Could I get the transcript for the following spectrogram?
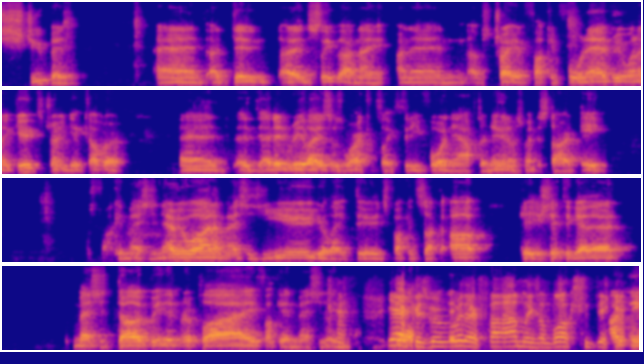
stupid. And I didn't, I didn't sleep that night, and then I was trying to fucking phone everyone I could to try and get cover. And I, I didn't realize I was working until like three, four in the afternoon. I was meant to start at eight fucking messaging everyone. I messaged you. You're like, dudes, fucking suck it up. Get your shit together. Message Doug, but he didn't reply. Fucking message. Yeah, because we were with our families on Boxing Day. I mean,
